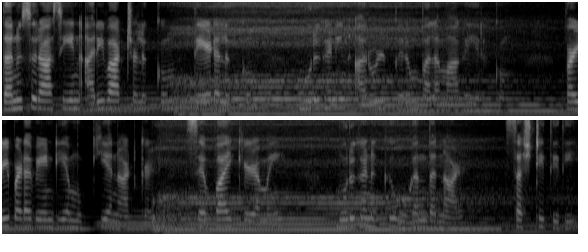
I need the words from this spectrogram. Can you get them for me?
தனுசு ராசியின் அறிவாற்றலுக்கும் தேடலுக்கும் முருகனின் அருள் பெரும் பலமாக இருக்கும். வழிபட வேண்டிய முக்கிய நாட்கள். செவ்வாய்க்கிழமை முருகனுக்கு உகந்த நாள். சஷ்டி திதி.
